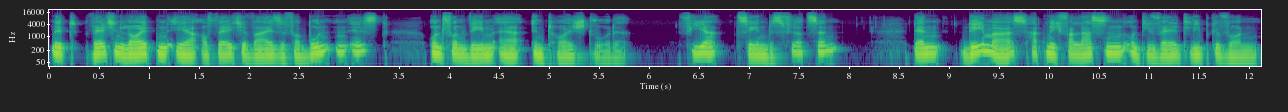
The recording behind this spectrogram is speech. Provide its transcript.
mit welchen Leuten er auf welche Weise verbunden ist und von wem er enttäuscht wurde. 4, 10 bis 14. Denn Demas hat mich verlassen und die Welt liebgewonnen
